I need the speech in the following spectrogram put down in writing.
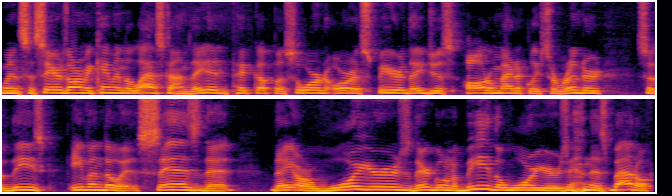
when Sisera's army came in the last time, they didn't pick up a sword or a spear, they just automatically surrendered. So these even though it says that they are warriors, they're going to be the warriors in this battle.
